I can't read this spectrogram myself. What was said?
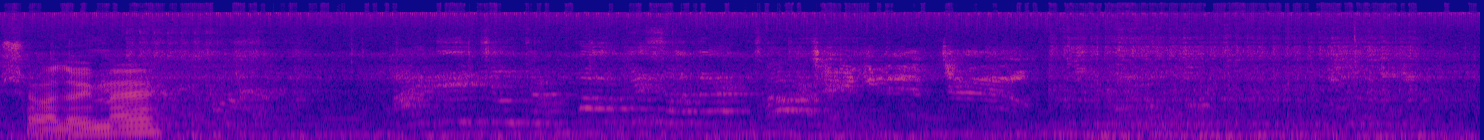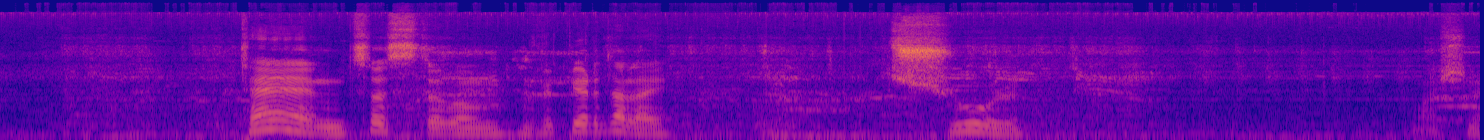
Przeładujmy. Ten, co z tobą? Wypierdalaj. Ciul. Właśnie.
